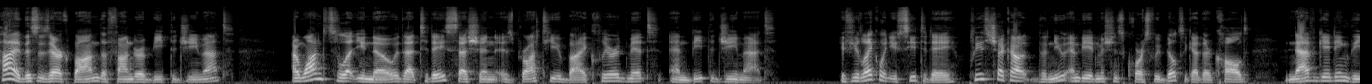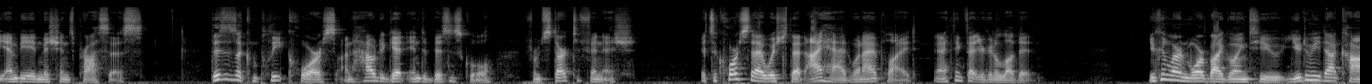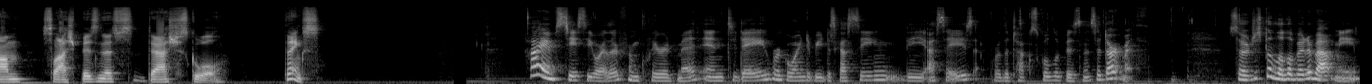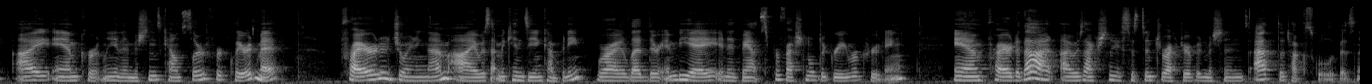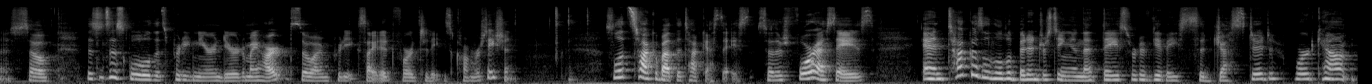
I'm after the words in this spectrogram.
Hi, this is Eric Bond, the founder of Beat the GMAT. I wanted to let you know that today's session is brought to you by ClearAdmit and Beat the GMAT. If you like what you see today, please check out the new MBA admissions course we built together called Navigating the MBA Admissions Process. This is a complete course on how to get into business school from start to finish. It's a course that I wish that I had when I applied, and I think that you're going to love it. You can learn more by going to udemy.com slash business dash school. Thanks. Hi, I'm Stacy Euler from ClearAdmit, and today we're going to be discussing the essays for the Tuck School of Business at Dartmouth. So, just a little bit about me. I am currently an admissions counselor for ClearAdmit. Prior to joining them, I was at McKinsey and Company, where I led their MBA in Advanced Professional Degree Recruiting. And prior to that, I was actually assistant director of admissions at the Tuck School of Business. So, this is a school that's pretty near and dear to my heart, so I'm pretty excited for today's conversation. So let's talk about the Tuck essays. So there's four essays, and Tuck is a little bit interesting in that they sort of give a suggested word count.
